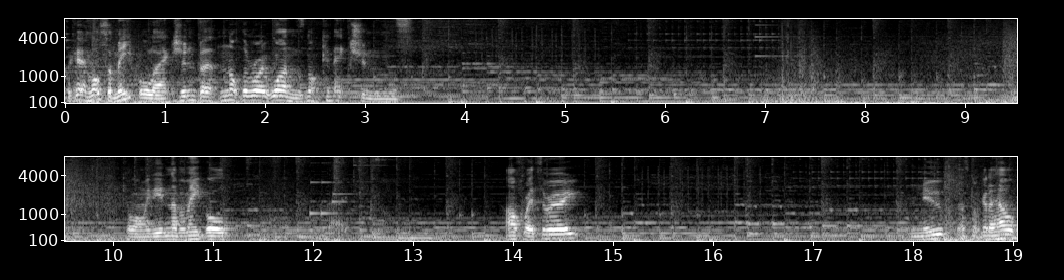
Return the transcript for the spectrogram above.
We're getting lots of meatball action, but not the right ones, not connections. Come on, we need another meatball. Halfway through. Nope, that's not going to help.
